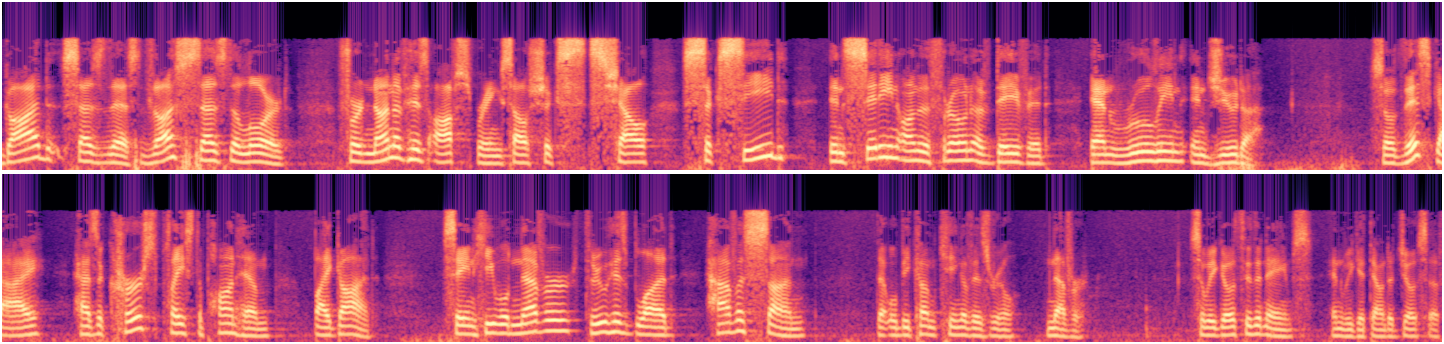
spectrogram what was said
God says this, Thus says the Lord, for none of his offspring shall, shall succeed in sitting on the throne of David and ruling in Judah. So this guy has a curse placed upon him by God, saying he will never, through his blood, have a son that will become king of Israel. Never. So we go through the names and we get down to Joseph,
